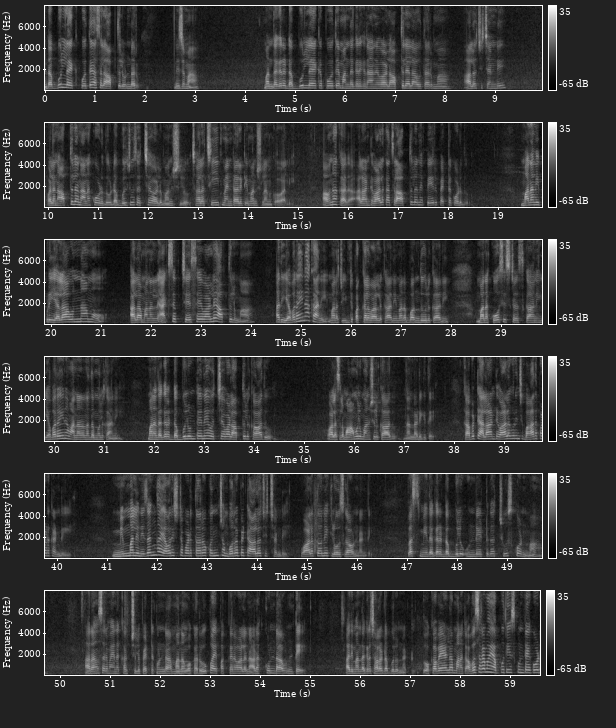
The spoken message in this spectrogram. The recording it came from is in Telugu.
డబ్బులు లేకపోతే అసలు ఆప్తులు ఉండరు. నిజమా? మన దగ్గర డబ్బులు లేకపోతే మన దగ్గరికి రాని వాళ్ళు ఆప్తులు ఎలా అవుతారమ్మా? ఆలోచించండి. వాళ్ళని ఆప్తులని అనకూడదు. డబ్బులు చూసి వచ్చేవాళ్ళు మనుషులు. చాలా చీప్ మెంటాలిటీ మనుషులు అనుకోవాలి. అవునా కాదా? అలాంటి వాళ్ళకి అసలు ఆప్తులనే పేరు పెట్టకూడదు. మనం ఇప్పుడు ఎలా ఉన్నామో అలా మనల్ని యాక్సెప్ట్ చేసేవాళ్ళే ఆప్తులమ్మా. అది ఎవరైనా కానీ మన ఇంటి పక్కల వాళ్ళు కానీ మన బంధువులు కానీ మన కో సిస్టర్స్ కానీ ఎవరైనా మన అన్నదమ్ములు కానీ మన దగ్గర డబ్బులు ఉంటేనే వచ్చేవాళ్ళు ఆప్తులు కాదు. వాళ్ళు అసలు మామూలు మనుషులు కాదు నన్ను అడిగితే. కాబట్టి అలాంటి వాళ్ళ గురించి బాధపడకండి. మిమ్మల్ని నిజంగా ఎవరు ఇష్టపడతారో కొంచెం బుర్ర పెట్టి ఆలోచించండి. వాళ్ళతోనే క్లోజ్గా ఉండండి. ప్లస్ మీ దగ్గర డబ్బులు ఉండేట్టుగా చూసుకోండి మా. అనవసరమైన ఖర్చులు పెట్టకుండా మనం ఒక రూపాయి పక్కన వాళ్ళని అడగకుండా ఉంటే అది మన దగ్గర చాలా డబ్బులు ఉన్నట్టు ఒకవేళ మనకు అవసరమై అప్పు తీసుకుంటే కూడా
